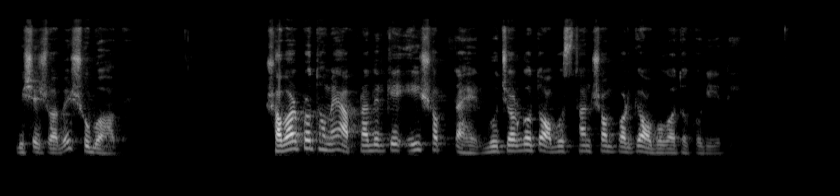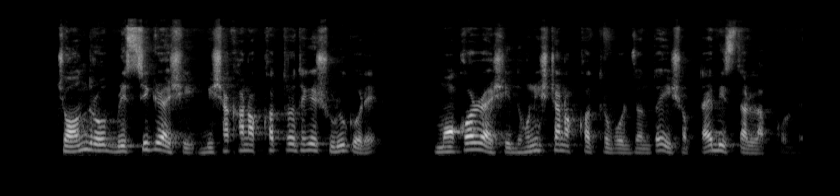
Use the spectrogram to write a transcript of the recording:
বিশেষভাবে শুভ হবে। সবার প্রথমে আপনাদেরকে এই সপ্তাহের গোচরগত অবস্থান সম্পর্কে অবগত করিয়ে দিই। চন্দ্র বৃশ্চিক রাশি বিশাখা নক্ষত্র থেকে শুরু করে মকর রাশি ধনিষ্ঠা নক্ষত্র পর্যন্ত এই সপ্তাহে বিস্তার লাভ করবে।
